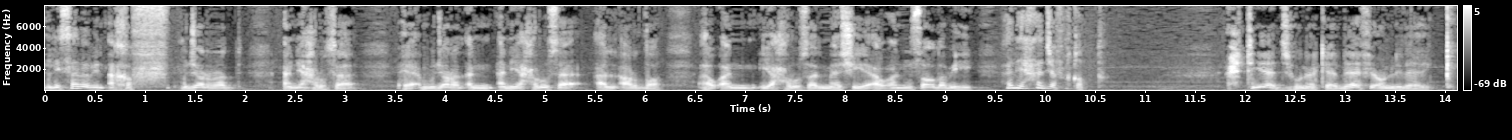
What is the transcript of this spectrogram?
لسبب أخف مجرد أن يحرث مجرد أن أن يحرس الأرض أو أن يحرس الماشية أو أن يصاد به هذه حاجة فقط. احتياج هناك دافع لذلك.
